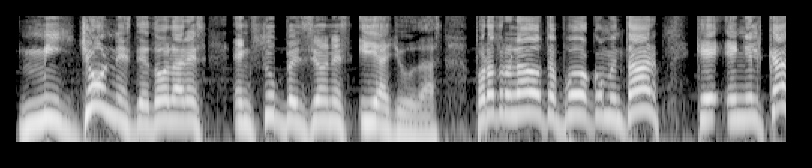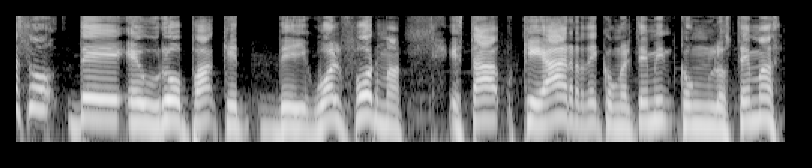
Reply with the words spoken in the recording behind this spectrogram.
millones de dólares en subvenciones y ayudas. Por otro lado, te puedo comentar que en el caso de Europa, que de igual forma está que arde con, el con los temas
